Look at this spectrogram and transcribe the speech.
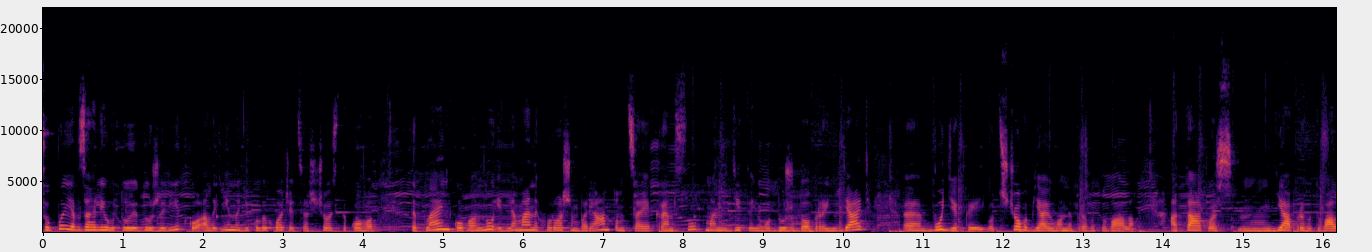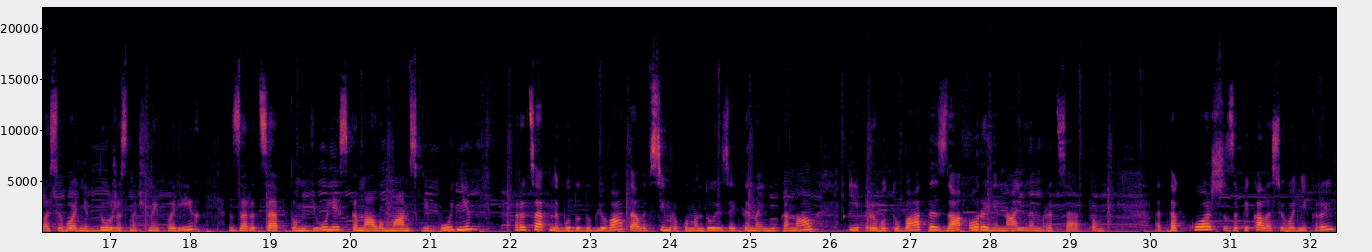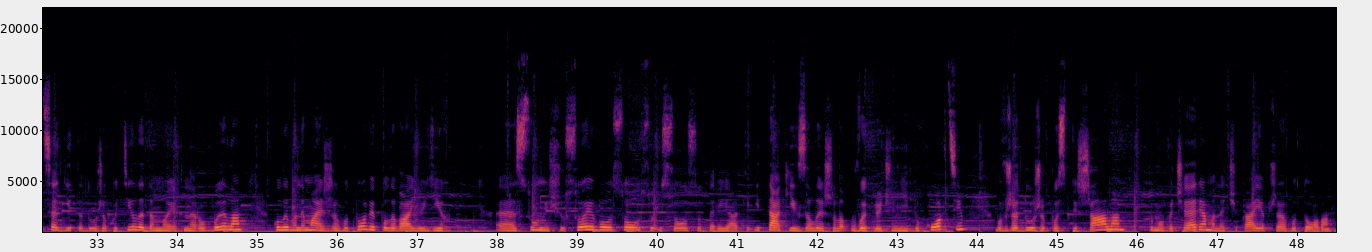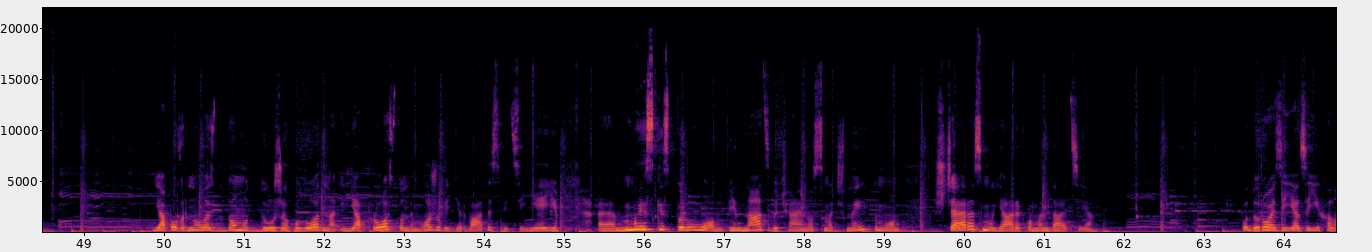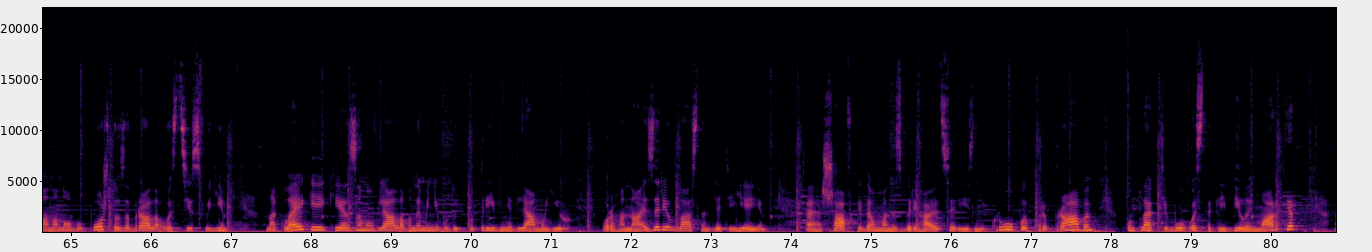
Супи я взагалі готую дуже рідко, але іноді, коли хочеться щось такого тепленького. Ну і для мене хорошим варіантом це є крем-суп. У мене діти його дуже добре їдять. Е, Будь-який, от з чого б я його не приготувала. А також я приготувала сьогодні дуже смачний пиріг за рецептом Юлі з каналу Мамські будні. Рецепт не буду дублювати, але всім рекомендую зайти на її канал і приготувати за оригінальним рецептом. Також запікала сьогодні крильця, діти дуже хотіли, давно їх не робила. Коли вони майже готові, поливаю їх е, сумішю соєвого соусу і соусу теріякі. І так їх залишила у виключеній духовці, бо вже дуже поспішала, тому вечеря мене чекає вже готова. Я повернулася додому дуже голодна, і я просто не можу відірватися від цієї е, миски з пирогом. Він надзвичайно смачний, тому ще раз моя рекомендація. По дорозі я заїхала на нову пошту, забрала ось ці свої наклейки, які я замовляла. Вони мені будуть потрібні для моїх органайзерів, власне, для тієї е, шафки, де у мене зберігаються різні крупи, приправи. В комплекті був ось такий білий маркер.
